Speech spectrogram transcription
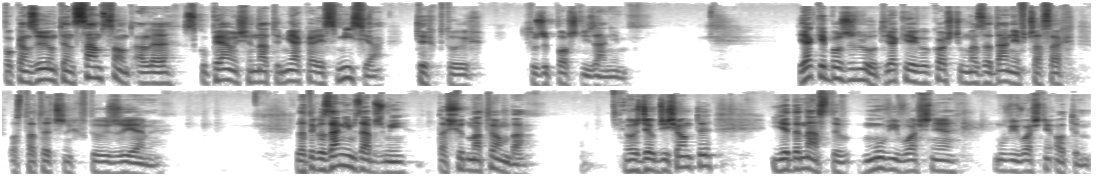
pokazują ten sam sąd, ale skupiają się na tym, jaka jest misja tych, których, którzy poszli za nim. Jakie Boży lud, jakie Jego Kościół ma zadanie w czasach ostatecznych, w których żyjemy. Dlatego zanim zabrzmi ta siódma trąba, rozdział 10 i 11 mówi właśnie, mówi właśnie o tym.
